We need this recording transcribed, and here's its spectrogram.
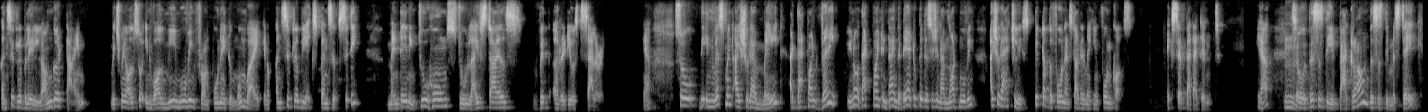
considerably longer time which may also involve me moving from Pune to Mumbai, you know, considerably expensive city, maintaining two homes, two lifestyles with a reduced salary. Yeah. So the investment I should have made at that point, very, you know, that point in time, the day I took the decision, I'm not moving, I should have actually picked up the phone and started making phone calls, except that I didn't yeah mm. so this is the background this is the mistake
